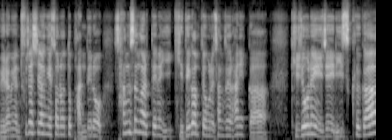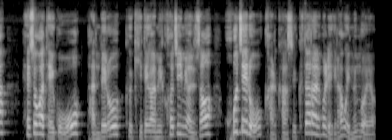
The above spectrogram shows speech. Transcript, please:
왜냐면 투자 시장에서는 또 반대로 상승할 때는 이 기대감 때문에 상승을 하니까 기존의 이제 리스크가 해소가 되고 반대로 그 기대감이 커지면서 호재로 갈 가능성이 크다라는 걸 얘기를 하고 있는 거예요.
